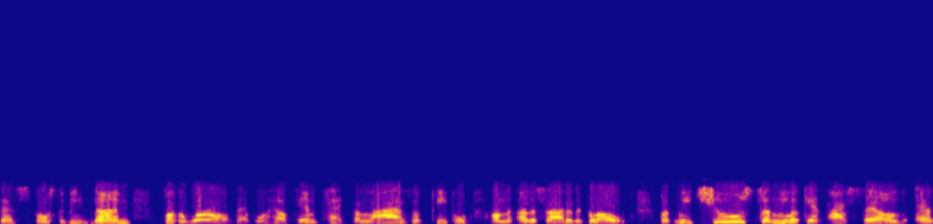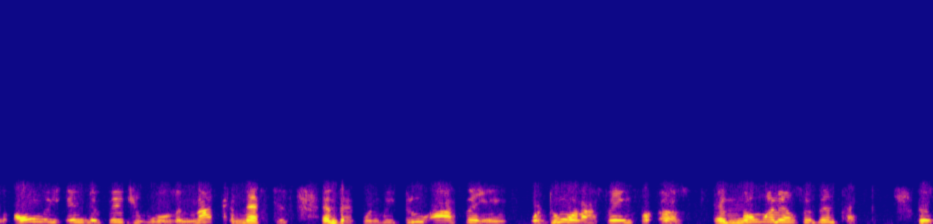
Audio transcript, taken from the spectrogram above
that's supposed to be done for the world that will help impact the lives of people on the other side of the globe. But we choose to look at ourselves as only individuals and not connected, and that when we do our thing, we're doing our thing for us, and no one else is impacted. There's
